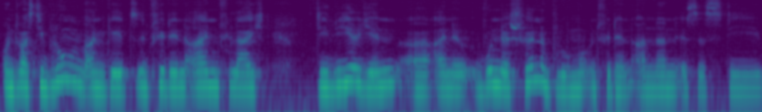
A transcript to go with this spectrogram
Und was die Blumen angeht, sind für den einen vielleicht die Lilien äh, eine wunderschöne Blume und für den anderen ist es die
